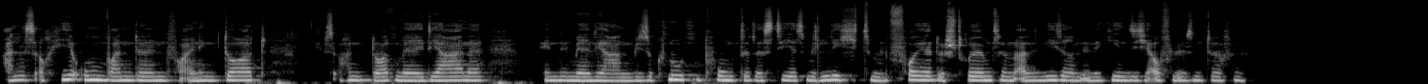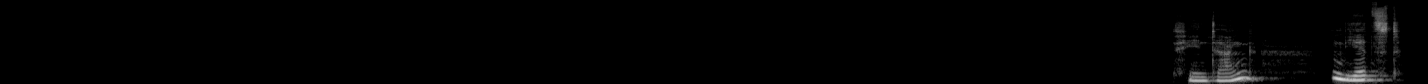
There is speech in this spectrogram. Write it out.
Alles auch hier umwandeln, vor allen Dingen dort gibt es auch in, dort Meridiane, in den Meridianen wie so Knotenpunkte, dass die jetzt mit Licht, mit Feuer durchströmt sind und alle niederen Energien sich auflösen dürfen. Vielen Dank. Und jetzt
